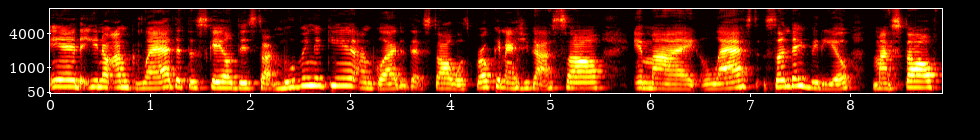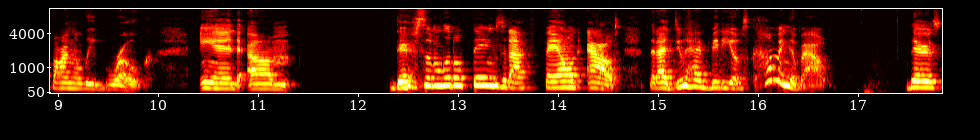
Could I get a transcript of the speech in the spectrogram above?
And, you know, I'm glad that the scale did start moving again. I'm glad that that stall was broken. As you guys saw in my last Sunday video, my stall finally broke. And um, there's some little things that I found out that I do have videos coming about. There's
